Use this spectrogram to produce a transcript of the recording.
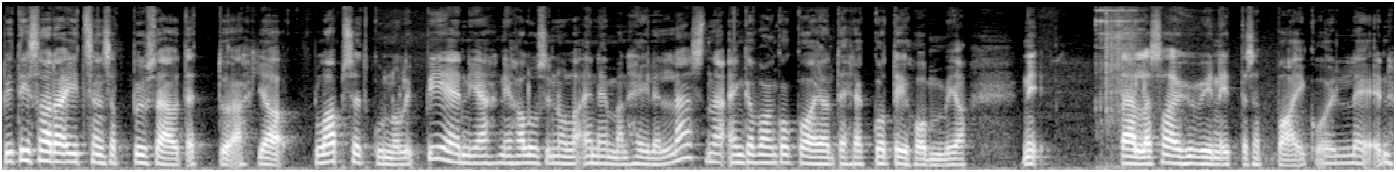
Piti saada itsensä pysäytettyä ja lapset kun oli pieniä, niin halusin olla enemmän heille läsnä, enkä vaan koko ajan tehdä kotihommia, niin tällä sai hyvin itsensä paikoilleen.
